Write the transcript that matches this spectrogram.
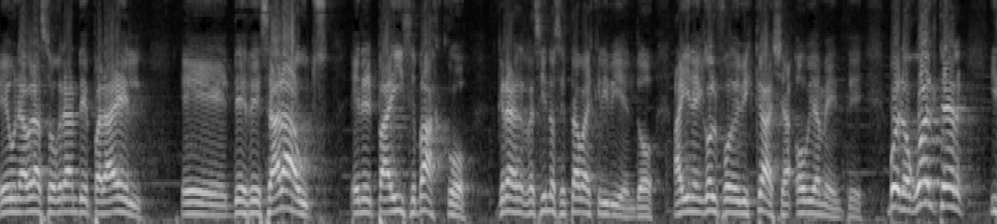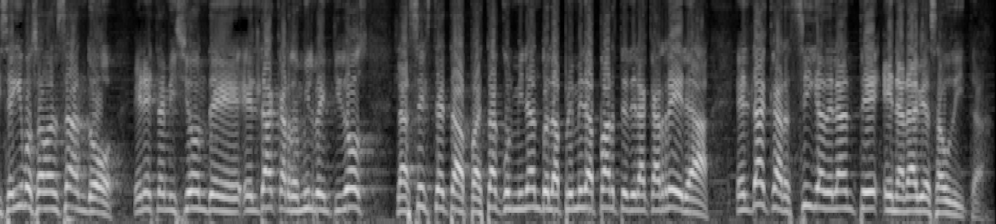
Un abrazo grande para él desde Zarautz, en el País Vasco. Recién nos estaba escribiendo, ahí en el Golfo de Vizcaya, obviamente. Bueno, Walter, y seguimos avanzando en esta emisión de El Dakar 2022, la sexta etapa. Está culminando la primera parte de la carrera. El Dakar sigue adelante en Arabia Saudita.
